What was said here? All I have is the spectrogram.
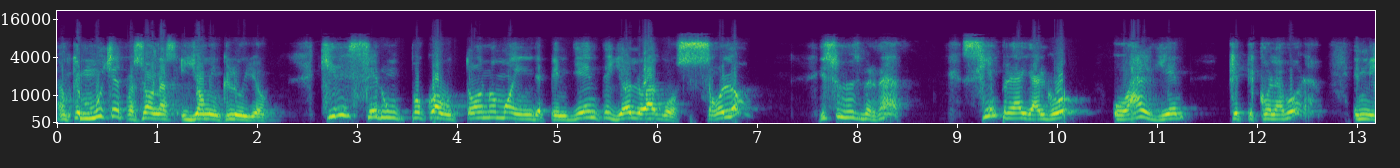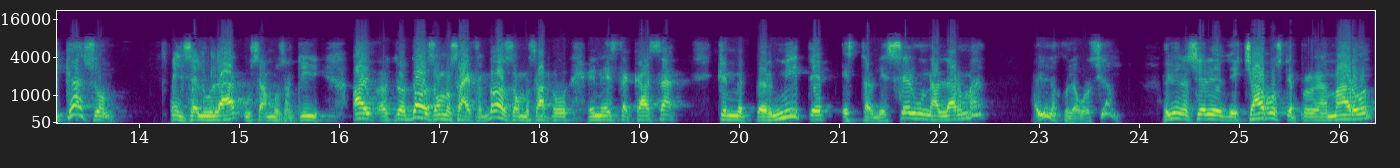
Aunque muchas personas, y yo me incluyo, quieren ser un poco autónomo e independiente, yo lo hago solo. Eso no es verdad. Siempre hay algo o alguien que te colabora. En mi caso, el celular, usamos aquí, todos somos iPhone, todos somos Apple en esta casa, que me permite establecer una alarma hay una colaboración. Hay una serie de chavos que programaron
